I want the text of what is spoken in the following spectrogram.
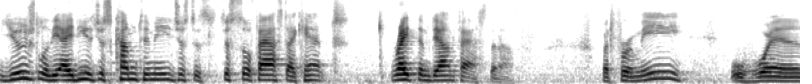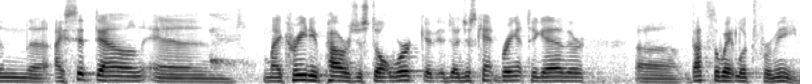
Usually the ideas just come to me just, as, just so fast I can't write them down fast enough. But for me, when uh, I sit down and my creative powers just don't work. I just can't bring it together. Uh, that's the way it looked for me.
